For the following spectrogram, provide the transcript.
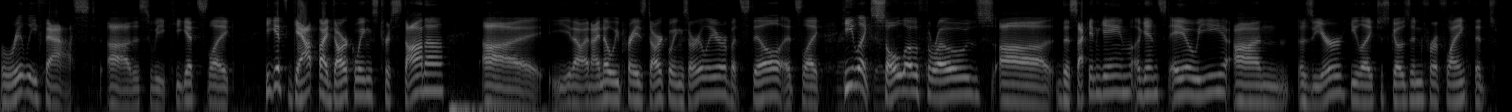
really fast uh, this week. He gets like he gets gapped by Darkwing's Tristana. Uh, you know, and I know we praised Darkwings earlier, but still, it's like he like solo throws uh the second game against AOE on Azir. He like just goes in for a flank that's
